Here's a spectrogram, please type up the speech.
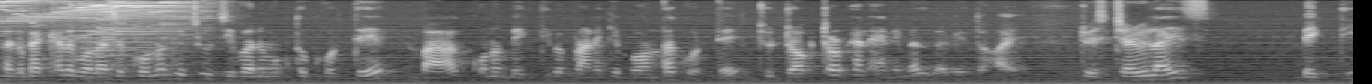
তাকে ব্যাখ্যাতে বলা আছে, কোনো কিছু জীবাণুমুক্ত করতে বা কোনো ব্যক্তি বা প্রাণীকে বন্ধা করতে টু ডক্টর অ্যান্ড অ্যানিম্যাল ব্যবহৃত হয়। টু স্টেরিলাইজ ব্যক্তি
